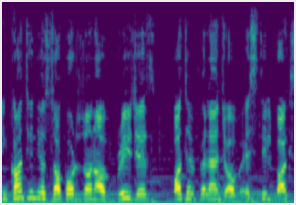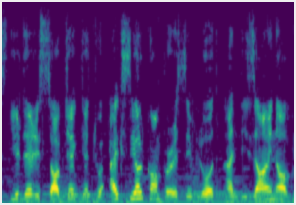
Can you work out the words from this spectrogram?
In continuous support zone of bridges, bottom flange of a steel box girder is subjected to axial compressive load and design of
